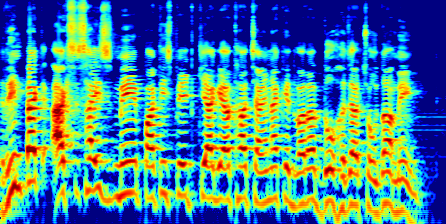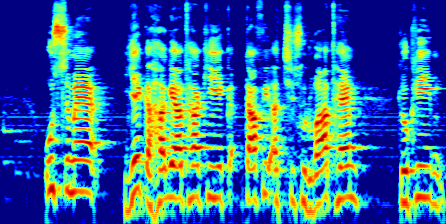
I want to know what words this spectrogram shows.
रिमपैक एक्सरसाइज में पार्टिसिपेट किया गया था चाइना के द्वारा 2014 में। उस समय यह कहा गया था कि ये काफ़ी अच्छी शुरुआत है, क्योंकि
